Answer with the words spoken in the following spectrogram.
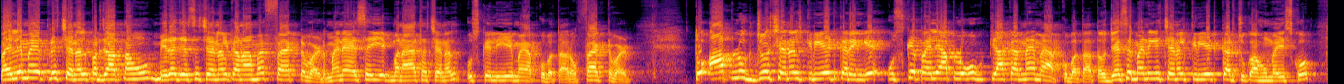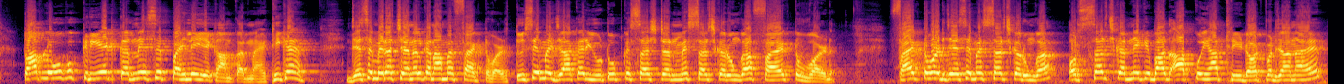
पहले मैं अपने चैनल पर जाता हूँ। मेरा जैसे चैनल का नाम है फैक्ट वर्ड मैंने ऐसे ही एक बनाया था चैनल उसके लिए मैं आपको बता रहा हूँ। फैक्ट वर्ड तो आप लोग जो चैनल क्रिएट करेंगे, उसके पहले आप लोगों को क्या करना है, मैं आपको बताता हूँ। जैसे मैंने ये चैनल क्रिएट कर चुका हूँ मैं इसको तो आप लोगों को क्रिएट करने से पहले ये काम करना है, ठीक है? जैसे मेरा चैनल का नाम है फैक्ट वर्ड तो इसे मैं जाकर यूट्यूब के सर्च टर्म में सर्च करूँगा फैक्ट वर्ड फैक्ट वर्ड जैसे मैं सर्च करूँगा और सर्च करने के बाद आपको यहाँ थ्री डॉट पर जाना है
